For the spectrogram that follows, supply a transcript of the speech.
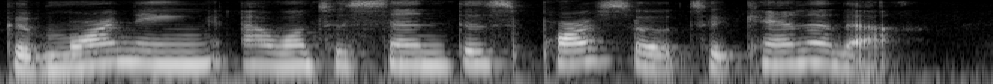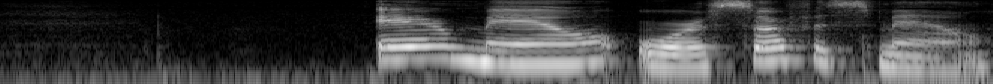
Good morning, I want to send this parcel to Canada. Air mail or surface mail？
